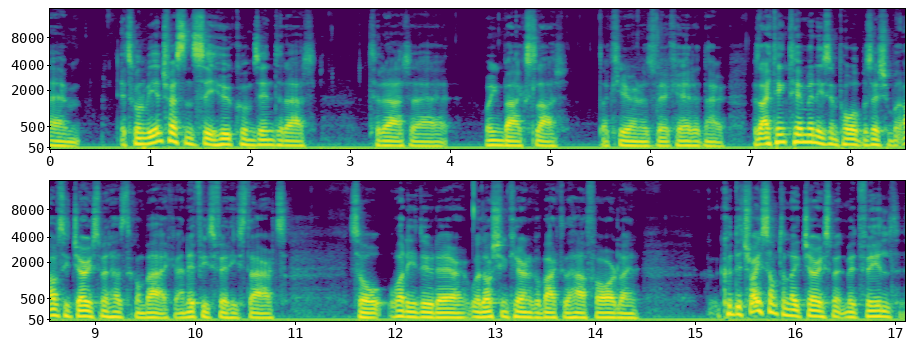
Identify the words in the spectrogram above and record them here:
Um, it's going to be interesting to see who comes into that to that uh, wing back slot that Kieran has vacated now. Because I think Timoney's in pole position, but obviously Jerry Smith has to come back, and if he's fit, he starts. So what do you do there? Will Oisin Kiernan go back to the half forward line? Could they try something like Jerry Smith midfield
